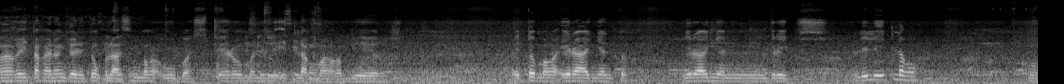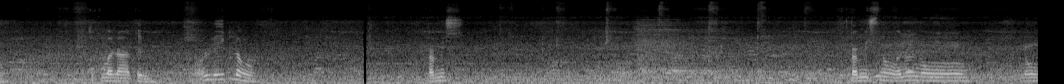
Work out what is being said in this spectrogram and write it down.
makakita ka ng ganitong klaseng mga ubas, pero maliliit lang mga kabihero. Ito, mga Iranian to. Iranian grapes. Maliliit lang, oh. oh. Tikman natin. Oh, liit lang, oh. Kamis. Kamis nung ano, nung nung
